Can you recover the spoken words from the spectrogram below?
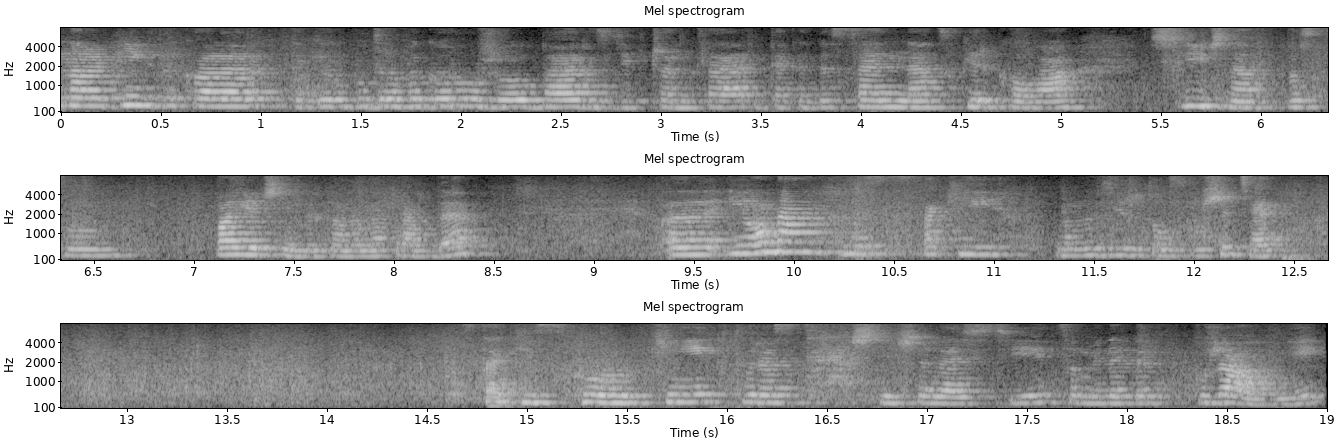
Ona ma piękny kolor takiego pudrowego różu, bardzo dziewczęta i taka wiosenna, cukierkowa, śliczna, po prostu bajecznie wygląda naprawdę. I ona jest z takiej, mam nadzieję, że to usłyszycie, z takiej skórki, która strasznie szeleści, co mnie najpierw wkurzało w niej.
